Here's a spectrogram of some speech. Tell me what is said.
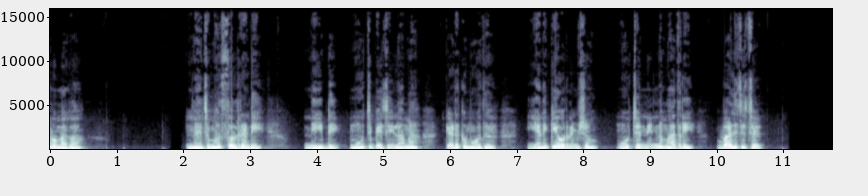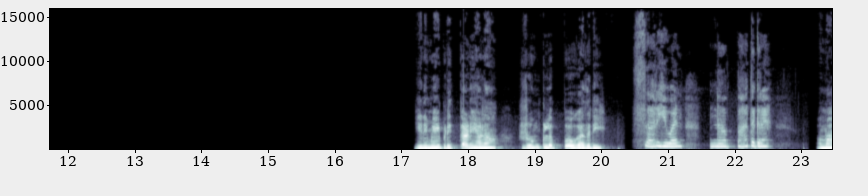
அவ மகா? நிஜமா சொல்கிறேன்டி நீ இப்படி மூச்சு பேச்சு இல்லாமல் கிடக்கும் போது எனக்கே ஒரு நிமிஷம் மூச்சு நின்ன மாதிரி வலிச்சிச்சு. இனிமே இப்படி தனியாலாம் ரூம்குள்ளே போகாதடி. சரி யுவன் நான் பார்த்துக்கிறேன் அம்மா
